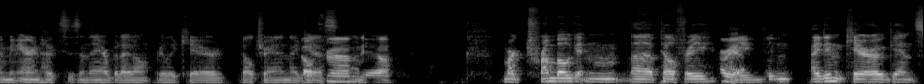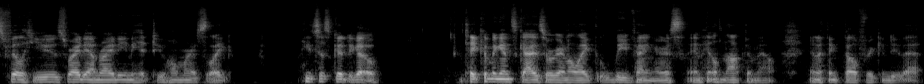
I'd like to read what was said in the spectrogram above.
I mean, Aaron Hicks is in there, but I don't really care. Beltran, I guess. Beltran, Um, yeah. Mark Trumbo getting uh, Pelfrey. Oh, yeah. I didn't. I didn't care against Phil Hughes, righty on righty, and he hit two homers. Like, he's just good to go. Take him against guys who are gonna like leave hangers, and he'll knock them out. And I think Pelfrey can do that.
